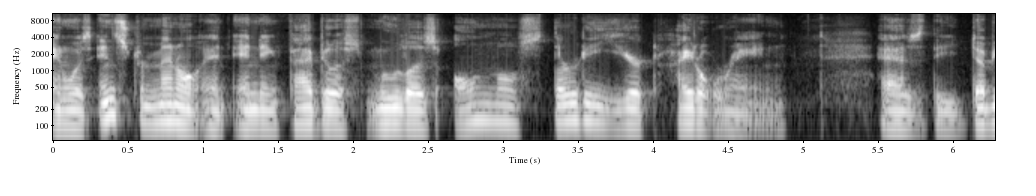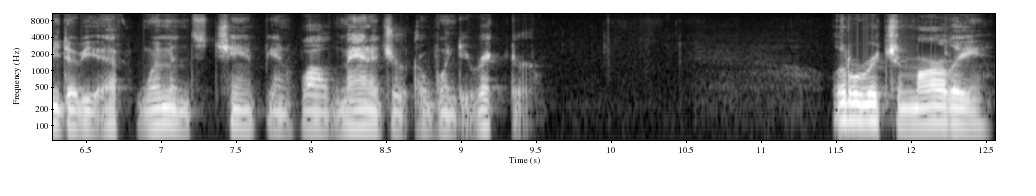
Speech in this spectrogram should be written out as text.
and was instrumental in ending Fabulous Moolah's almost 30 year title reign as the WWF Women's Champion while manager of Wendi Richter. Little Richard Marley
